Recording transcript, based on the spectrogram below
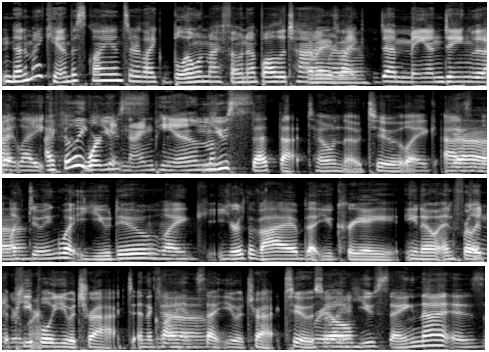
none of my cannabis clients are like blowing my phone up all the time Amazing. or like demanding that but I like. I feel like work at nine p.m. You set that tone though too, like as yeah. like doing what you do, mm-hmm. like you're the vibe that you create, you know, and for Couldn't like the people more. you attract and the clients yeah. that you attract too. Real. So like you saying that is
